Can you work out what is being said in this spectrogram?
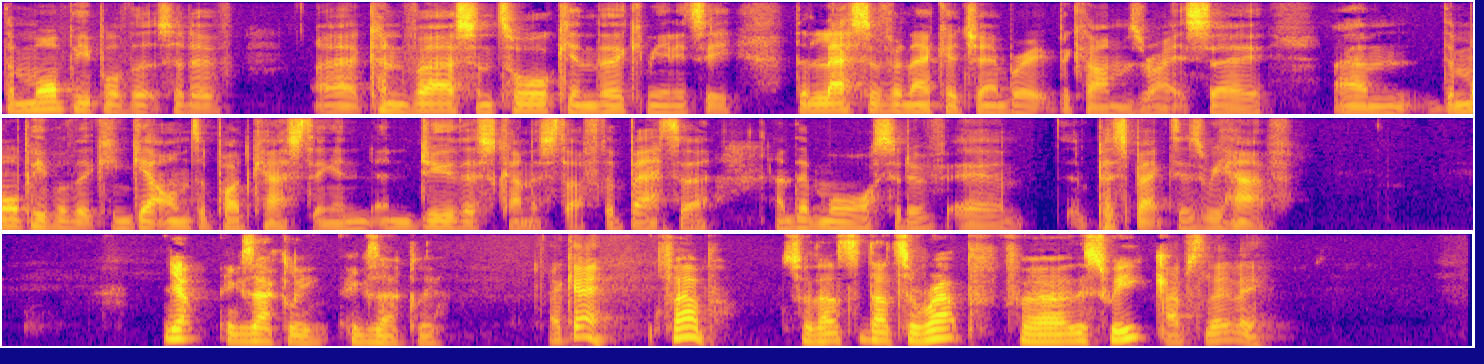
the more people that sort of uh, converse and talk in the community, the less of an echo chamber it becomes, right? So, um, the more people that can get onto podcasting and, and do this kind of stuff, the better, and the more sort of uh, perspectives we have. Yep, exactly, exactly. Okay. Fab. So that's that's a wrap for this week. Absolutely.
